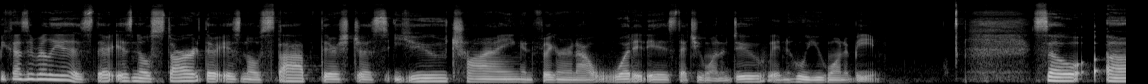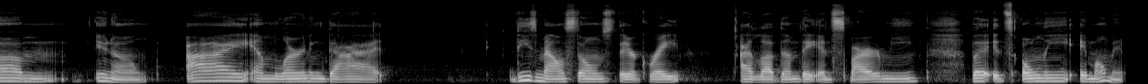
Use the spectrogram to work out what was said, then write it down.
because it really is. There is no start, there is no stop. There's just you trying and figuring out what it is that you want to do and who you want to be. So, um, you know, I am learning that these milestones, they're great I love them. They inspire me, but it's only a moment.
